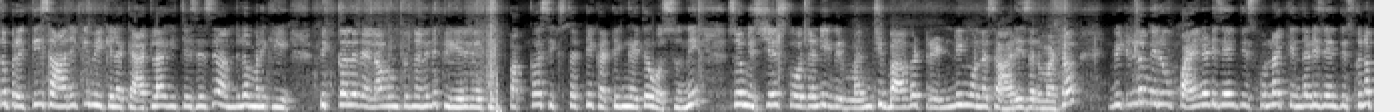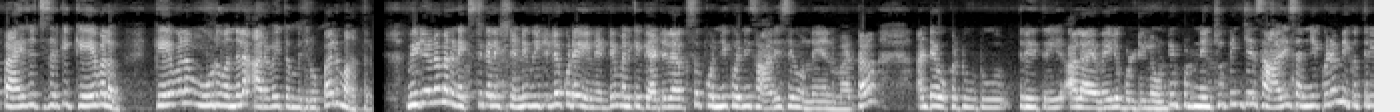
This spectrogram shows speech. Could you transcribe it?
సో ప్రతి సారీకి మీకు ఇలా క్యాట్లాగ్ ఇచ్చేసేసి అందులో మనకి పిక్ కలర్ ఎలా ఉంటుంది అనేది క్లియర్గా అయితే పక్క సిక్స్ థర్టీ కటింగ్ అయితే వస్తుంది. సో మిస్ చేసుకోవద్దండి. ఇవి మంచి బాగా ట్రెండింగ్ ఉన్న సారీస్ అన్నమాట. వీటిల్లో మీరు పైన డిజైన్ తీసుకున్న కింద డిజైన్ తీసుకున్న ప్రైస్ వచ్చేసరికి కేవలం కేవలం మూడు వందల అరవై తొమ్మిది రూపాయలు మాత్రం వీడియోలో మన నెక్స్ట్ కలెక్షన్ అండి. వీటిలో కూడా ఏంటంటే మనకి కేటలాగ్స్ కొన్ని కొన్ని సారీస్ ఉన్నాయి అనమాట అంటే ఒక టూ టూ త్రీ త్రీ అలా అవైలబిలిటీలో ఉంటాయి ఇప్పుడు నేను చూపించే సారీస్ అన్ని కూడా మీకు త్రీ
